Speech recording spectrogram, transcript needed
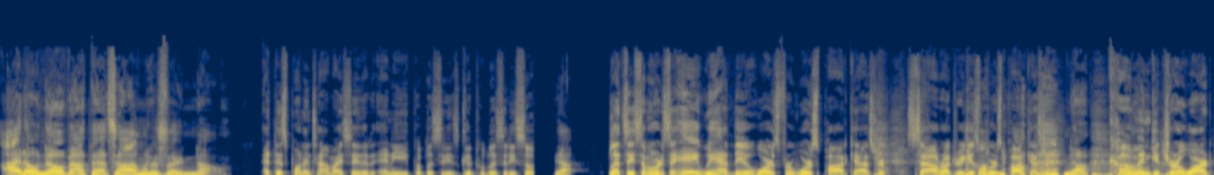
I don't know about that, Sal. I'm going to say no. At this point in time, I say that any publicity is good publicity. So Yeah. Let's say someone were to say, "Hey, we had the awards for worst podcaster, Sal Rodriguez, worst no, podcaster. No, Come no. and get your award."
